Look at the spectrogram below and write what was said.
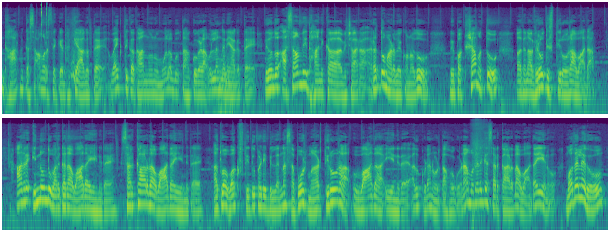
ಧಾರ್ಮಿಕ ಸಾಮರಸ್ಯಕ್ಕೆ ಧಕ್ಕೆ ಆಗುತ್ತೆ. ವೈಯಕ್ತಿಕ ಕಾನೂನು ಮೂಲಭೂತ ಹಕ್ಕುಗಳ ಉಲ್ಲಂಘನೆಯಾಗುತ್ತೆ. ಇದೊಂದು ಅಸಾಂವಿಧಾನಿಕ ವಿಚಾರ. ರದ್ದು ಮಾಡಬೇಕು ಅನ್ನೋದು ವಿಪಕ್ಷ ಮತ್ತು ಅದನ್ನು ವಿರೋಧಿಸ್ತಿರೋರ ವಾದ. ಆದರೆ ಇನ್ನೊಂದು ವರ್ಗದ ವಾದ ಏನಿದೆ? ಸರ್ಕಾರದ ವಾದ ಏನಿದೆ? ಅಥವಾ ವಕ್ಫ್ ತಿದ್ದುಪಡಿ ಬಿಲ್ಲನ್ನು ಸಪೋರ್ಟ್ ಮಾಡ್ತಿರೋರ ವಾದ ಏನಿದೆ? ಅದು ಕೂಡ ನೋಡ್ತಾ ಹೋಗೋಣ. ಮೊದಲಿಗೆ ಸರ್ಕಾರದ ವಾದ ಏನು? ಮೊದಲನೇದು,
